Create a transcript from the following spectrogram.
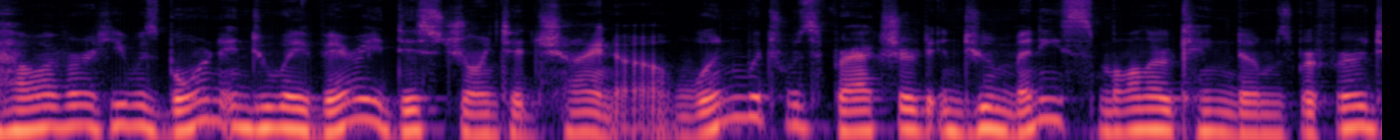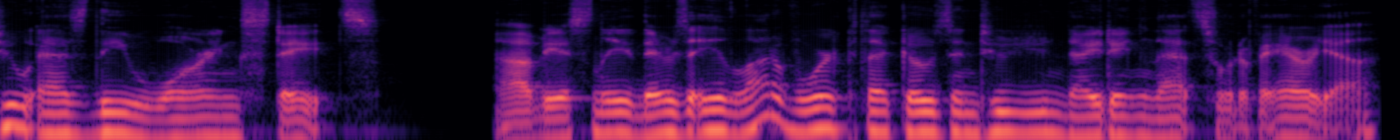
However, he was born into a very disjointed China, one which was fractured into many smaller kingdoms referred to as the Warring States. Obviously, there's a lot of work that goes into uniting that sort of area.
